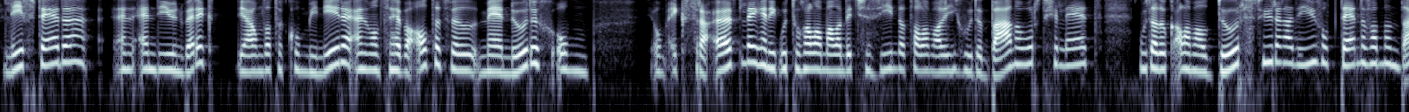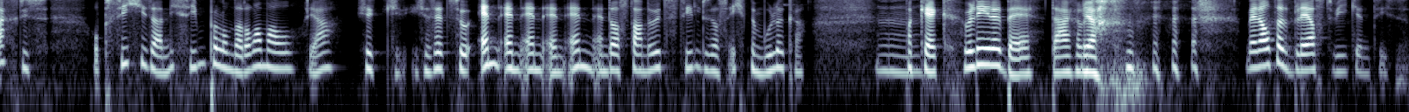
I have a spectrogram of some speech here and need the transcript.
leeftijden en, en die hun werk, ja, om dat te combineren. En, want ze hebben altijd wel mij nodig om, om extra uitleg. En ik moet toch allemaal een beetje zien dat het allemaal in goede banen wordt geleid. Ik moet dat ook allemaal doorsturen naar die juf op het einde van de dag. Dus op zich is dat niet simpel om dat allemaal, ja... Je, je- zet zo en, en, en, en, en. En dat staat nooit stil, dus dat is echt een moeilijke. Mm. Maar kijk, we leren bij, dagelijks. Ik ben altijd blij als het weekend is.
